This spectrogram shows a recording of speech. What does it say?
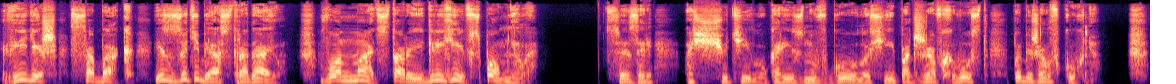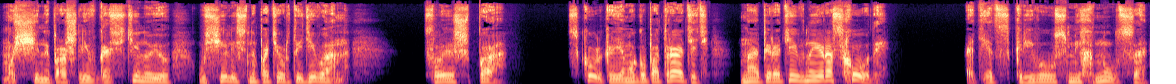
«Видишь, собак, из-за тебя страдаю. Вон мать старые грехи вспомнила». Цезарь ощутил укоризну в голосе и, поджав хвост, побежал в кухню. Мужчины прошли в гостиную, уселись на потертый диван. «Слышь, па, сколько я могу потратить на оперативные расходы?» Отец криво усмехнулся,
